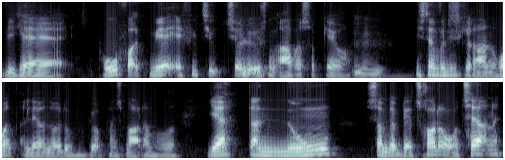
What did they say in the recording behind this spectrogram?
vi kan bruge folk mere effektivt til at løse mm. nogle arbejdsopgaver, mm. i stedet for at de skal rende rundt og lave noget, du kan gøre på en smartere måde. Ja, der er nogen, som der bliver trådt over tæerne,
